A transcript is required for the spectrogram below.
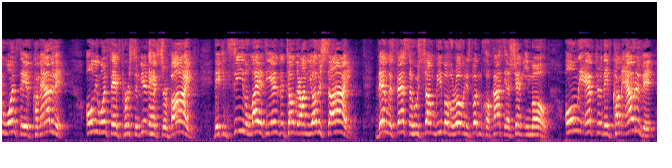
once they have come out of it, only once they have persevered, they have survived. They can see the light at the end of the tunnel. They're on the other side. Then lefesa who some libo v'rov and chochasi Hashem imo. Only after they've come out of it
